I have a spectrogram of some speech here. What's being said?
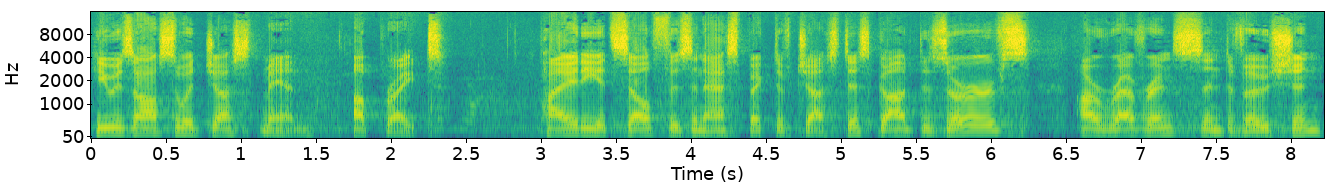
He was also a just man, upright. Piety itself is an aspect of justice. God deserves our reverence and devotion.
